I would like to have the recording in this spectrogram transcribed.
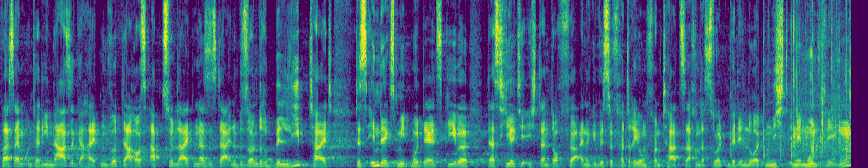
was einem unter die Nase gehalten wird, daraus abzuleiten, dass es da eine besondere Beliebtheit des Indexmietmodells gebe, das hielte ich dann doch für eine gewisse Verdrehung von Tatsachen. Das sollten wir den Leuten nicht in den Mund legen.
